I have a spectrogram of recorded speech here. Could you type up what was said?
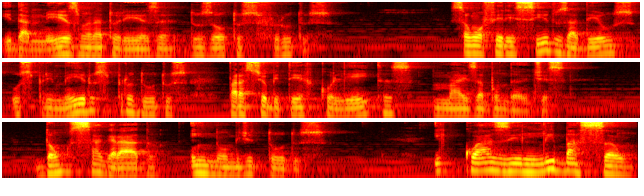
e da mesma natureza dos outros frutos. São oferecidos a Deus os primeiros produtos para se obter colheitas mais abundantes dom sagrado em nome de todos e quase libação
